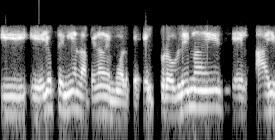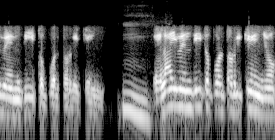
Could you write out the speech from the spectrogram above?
y, y ellos tenían la pena de muerte. El problema es el ay bendito puertorriqueño. Mm. El ay bendito puertorriqueño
